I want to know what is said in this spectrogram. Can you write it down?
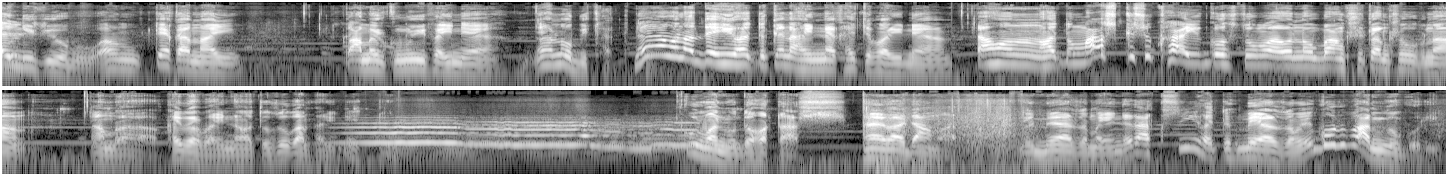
আইলি কি হব এখন টেকা নাই কামের কোনো ই পাই না অবি থাকি না মানে দেহি হয়তো কেনা হাই না খাইতে পারি না। এখন হয়তো মাছ কিছু খাই গোস্ত মাংস টাংস হোক না আমরা খাইবার পারি না হয়তো যোগান পারি না একটু। কুরবানির মধ্যে হতাশ। হ্যাঁ ভাই আমার। এই মেয়ার জামাই এনে রাখছি হয়তো মেয়ার জামাই গরিব আমিও গরিব।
